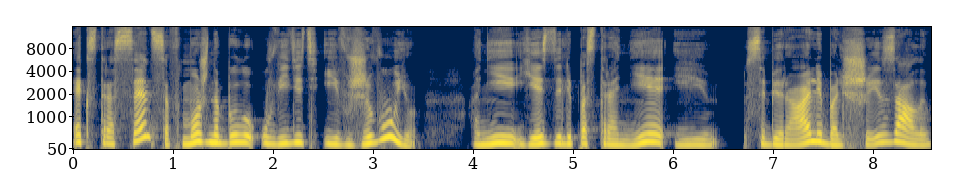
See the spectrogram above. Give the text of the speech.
экстрасенсов можно было увидеть и вживую. Они ездили по стране и собирали большие залы.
